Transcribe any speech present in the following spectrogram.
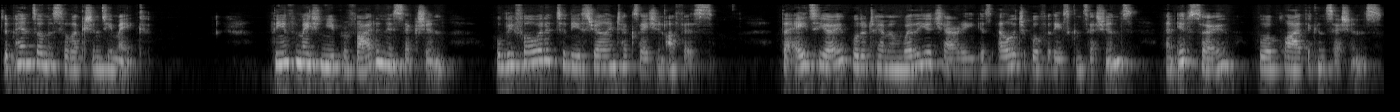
depends on the selections you make. The information you provide in this section will be forwarded to the Australian Taxation Office. The ATO will determine whether your charity is eligible for these concessions and if so, will apply the concessions.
